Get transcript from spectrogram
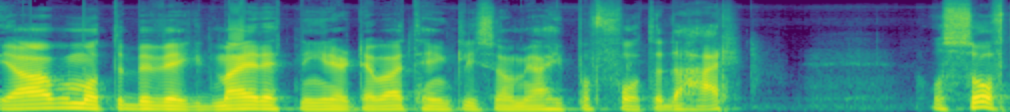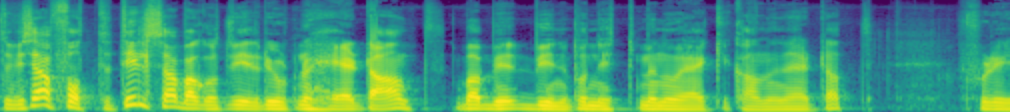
jeg har på en måte beveget meg i retninger hele tida hvor jeg har tenkt liksom, jeg er hypp på å få til det her. Og så ofte, hvis jeg har fått det til, så har jeg bare gått videre og gjort noe helt annet. Bare be- begynne på nytt med noe jeg ikke kan i det hele tatt. Fordi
